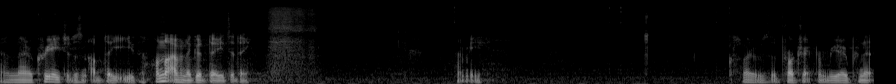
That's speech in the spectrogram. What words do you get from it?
And now creator doesn't update either. I'm not having a good day today. Let me close the project and reopen it.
